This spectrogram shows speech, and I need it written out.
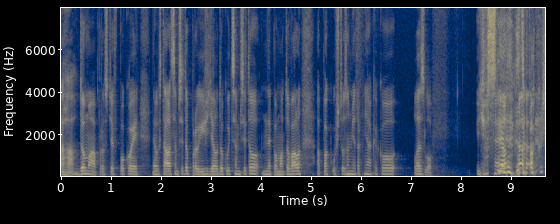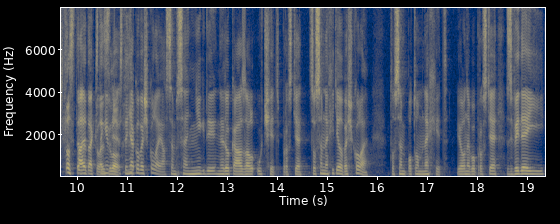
Aha. Doma, prostě v pokoji, neustále jsem si to projížděl, dokud jsem si to nepamatoval a pak už to ze mě tak nějak jako lezlo. Jasně, pak už to Ale tak stejně, lezlo. Stejně jako ve škole, já jsem se nikdy nedokázal učit. Prostě, co jsem nechytil ve škole, to jsem potom nechyt. Jo, nebo prostě z videí,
